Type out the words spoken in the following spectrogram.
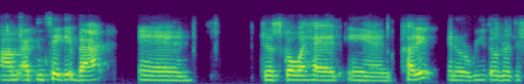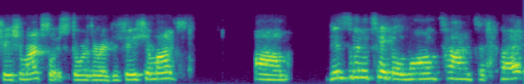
um, I can take it back and just go ahead and cut it and it'll read those registration marks. So it stores the registration marks. Um, this is going to take a long time to cut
